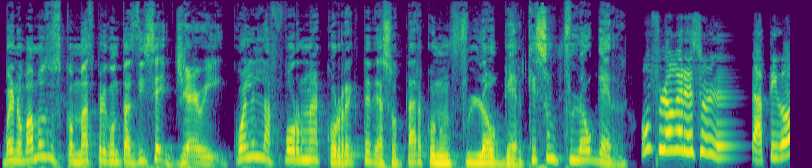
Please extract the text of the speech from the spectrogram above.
Bueno, vamos con más preguntas. Dice Jerry, ¿cuál es la forma correcta de azotar con un flogger? ¿Qué es un flogger? Un flogger es un látigo.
